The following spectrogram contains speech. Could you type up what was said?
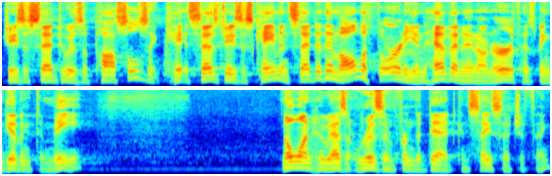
Jesus said to his apostles, it says Jesus came and said to them, All authority in heaven and on earth has been given to me. No one who hasn't risen from the dead can say such a thing.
